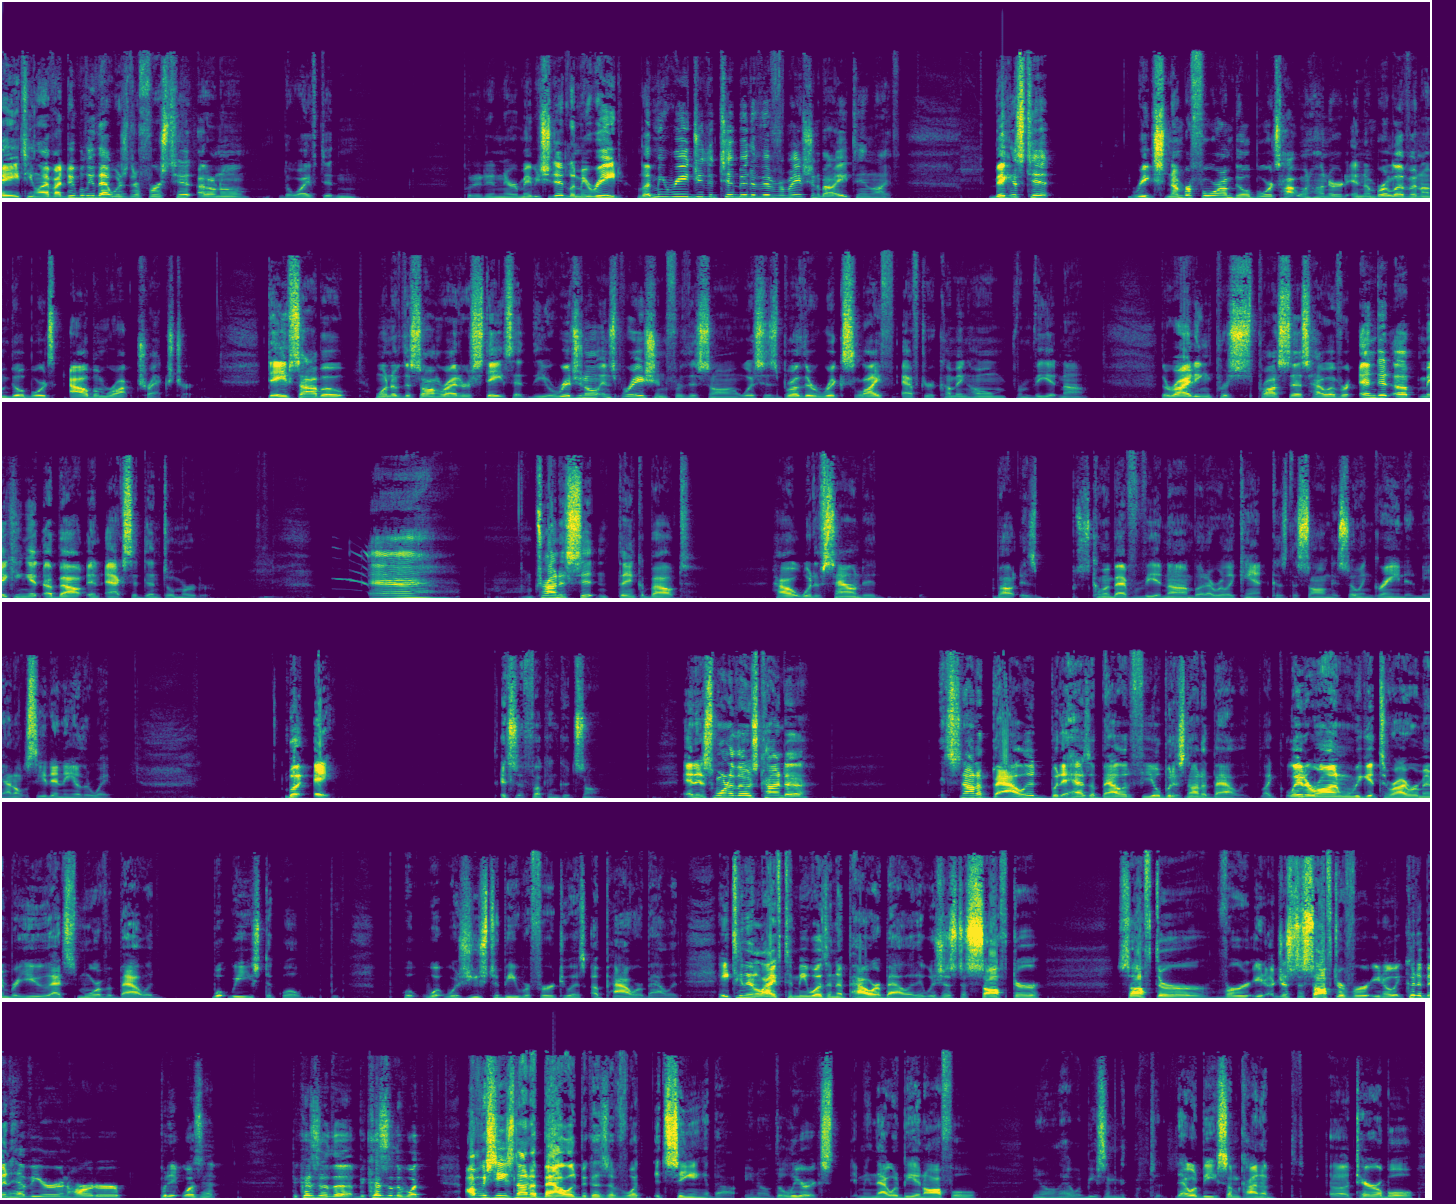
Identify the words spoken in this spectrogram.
Right, 18 Live. I do believe that was their first hit. I don't know. The wife didn't put it in there. Maybe she did. Let me read. Let me read you the tidbit of information about 18 Live. Biggest hit reached number 4 on Billboard's Hot 100 and number 11 on Billboard's Album Rock Tracks chart. Dave Sabo, one of the songwriters, states that the original inspiration for this song was his brother Rick's life after coming home from Vietnam. The writing pr- process, however, ended up making it about an accidental murder. Eh, I'm trying to sit and think about how it would have sounded about his coming back from Vietnam, but I really can't because the song is so ingrained in me. I don't see it any other way. But hey, it's a fucking good song. And it's one of those kind of it's not a ballad, but it has a ballad feel, but it's not a ballad. Like later on when we get to I Remember You, that's more of a ballad. What we used to well what, what was used to be referred to as a power ballad. 18 and Life to me wasn't a power ballad. It was just a softer softer ver you know, just a softer ver you know, it could have been heavier and harder, but it wasn't because of the because of the what obviously it's not a ballad because of what it's singing about you know the lyrics i mean that would be an awful you know that would be some that would be some kind of uh, terrible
